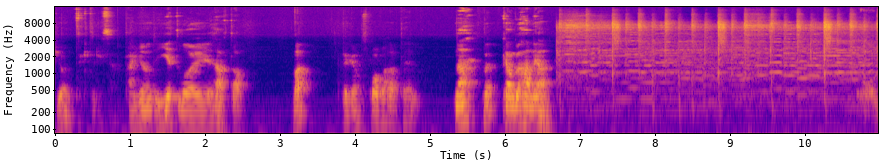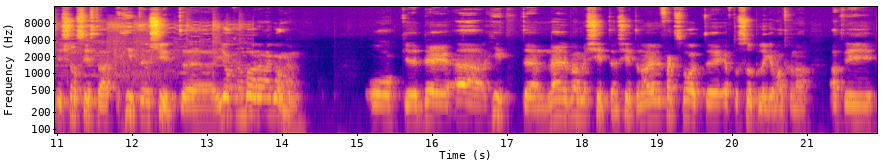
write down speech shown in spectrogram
Piontek till exempel. Han går inte jättebra i Hertha. Va? Det går inte så bra med Hertha heller. Nej, kan gå hand i hand. Vi kör sista hit and shit. Eh, jag kan börja den här gången. Och eh, det är hitten... Nej, jag börjar med shitten. Shitten har ju faktiskt varit eh, efter Superligamatcherna att vi...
